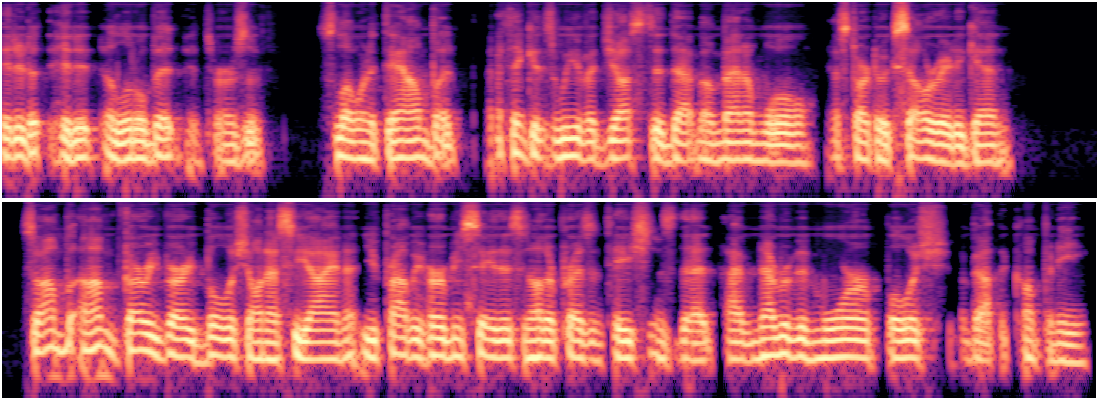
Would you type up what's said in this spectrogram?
hit it hit it a little bit in terms of slowing it down. But I think as we've adjusted, that momentum will start to accelerate again. So I'm I'm very very bullish on SEI, and you've probably heard me say this in other presentations that I've never been more bullish about the company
